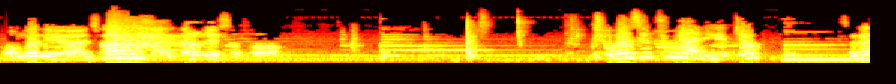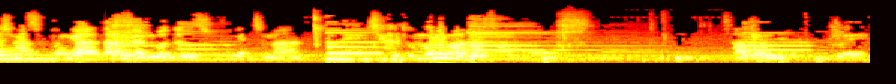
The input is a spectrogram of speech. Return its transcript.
어머니와 지금 아. 많이 떨어져 있어서 저만 슬픈 게 아니겠죠? 승관 씨만 슬픈 게 아니라 다른 멤버들도 슬프겠지만 네, 제가 눈물이 많아서. 4번이에요. 네.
